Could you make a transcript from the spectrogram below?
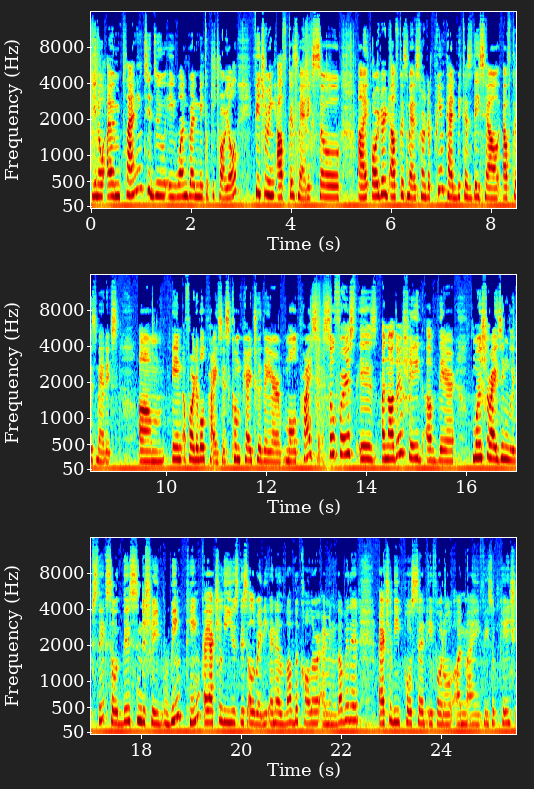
you know, I'm planning to do a one brand makeup tutorial featuring e.l.f. Cosmetics. So, I ordered e.l.f. Cosmetics from the Primp Pad because they sell e.l.f. Cosmetics um, in affordable prices compared to their mall prices. So first is another shade of their moisturizing lipstick. So this in the shade Wink Pink. I actually used this already and I love the color. I'm in love with it. I actually posted a photo on my Facebook page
